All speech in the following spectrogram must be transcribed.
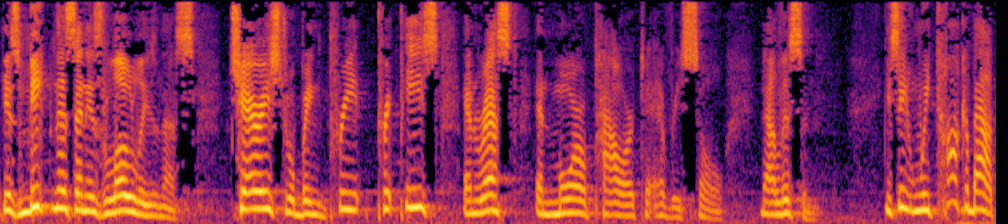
His meekness and His lowliness cherished will bring pre, pre, peace and rest and moral power to every soul. Now listen. You see, when we talk about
